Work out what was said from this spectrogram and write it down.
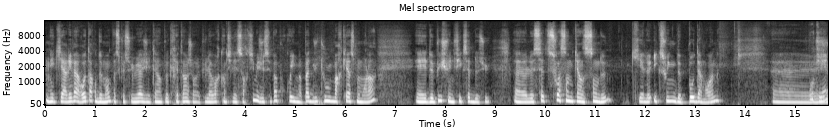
mais qui arrive à retardement, parce que celui-là, j'étais un peu crétin, j'aurais pu l'avoir quand il est sorti, mais je sais pas pourquoi il m'a pas du tout marqué à ce moment-là. Et depuis, je fais une fixette dessus. Euh, le 775-102, qui est le X-Wing de Poe Dameron. Euh, Ok. je-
